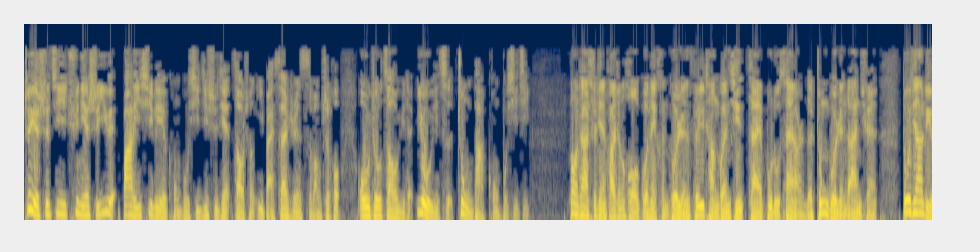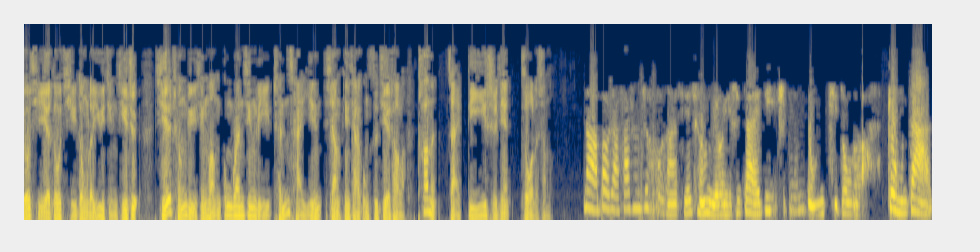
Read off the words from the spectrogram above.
这也是继去年十一月巴黎系列恐怖袭击事件造成一百三十人死亡之后，欧洲遭遇的又一次重大恐怖袭击。爆炸事件发生后，国内很多人非常关心在布鲁塞尔的中国人的安全，多家旅游企业都启动了预警机制。携程旅行网公关经理陈彩银向天下公司介绍了他们在第一时间做了什么。那爆炸发生之后呢？携程旅游也是在第一时间，我们启动了重大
